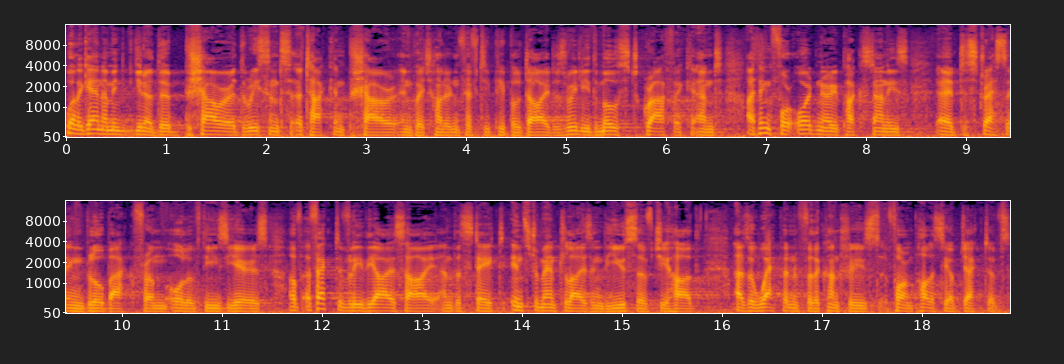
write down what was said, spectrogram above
Well, again, I mean, you know, the Peshawar, the recent attack in Peshawar in which 150 people died is really the most graphic and I think for ordinary Pakistanis, uh, distressing blowback from all of these years of effectively the ISI and the state instrumentalizing the use of jihad as a weapon for the country's foreign policy objectives.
